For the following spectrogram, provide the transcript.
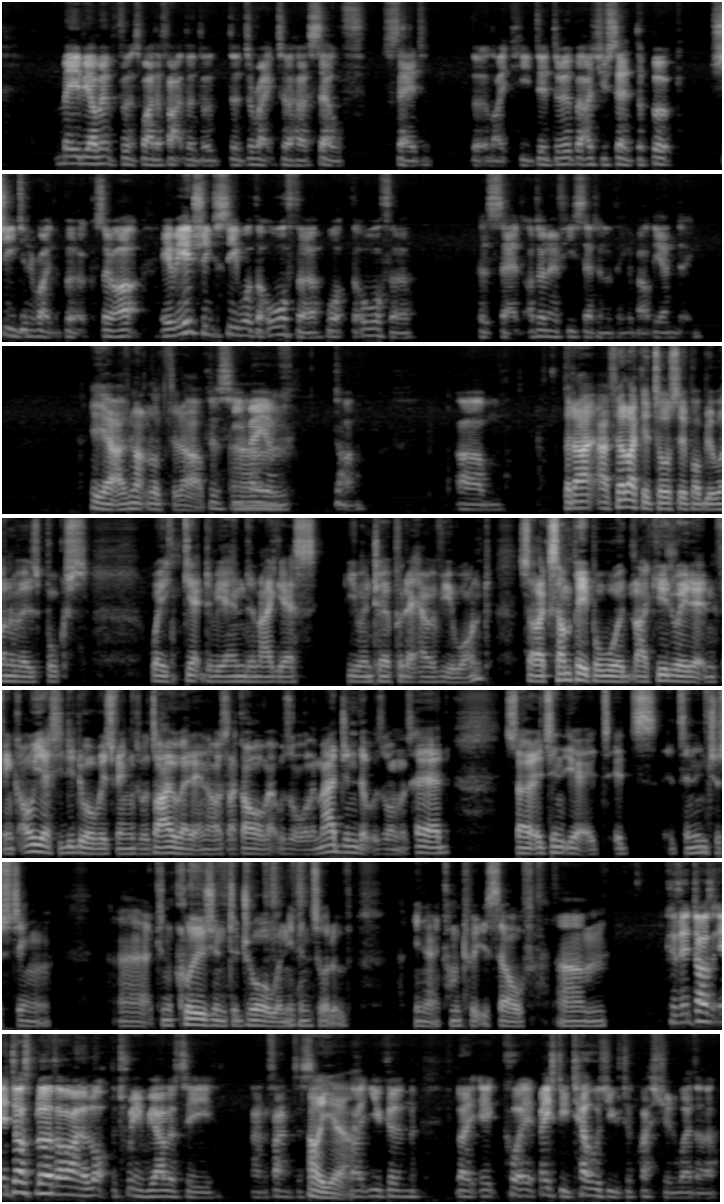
maybe I'm influenced by the fact that the, the director herself said that like he did do it, but as you said, the book she didn't write the book. So uh, it'd be interesting to see what the author what the author has said. I don't know if he said anything about the ending yeah, I've not looked it up because he may have Um, done. Um, But I, I feel like it's also probably one of those books where you can get to the end and I guess you interpret it however you want. So like some people would like you'd read it and think, Oh yes, he did do all these things, whereas I read it and I was like, Oh, that was all imagined, it was all in his head. So it's in yeah, it's it's it's an interesting uh, conclusion to draw when you can sort of you know come to it yourself. Um, because it does it does blur the line a lot between reality and fantasy. Oh, yeah. like you can like it. It basically tells you to question whether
